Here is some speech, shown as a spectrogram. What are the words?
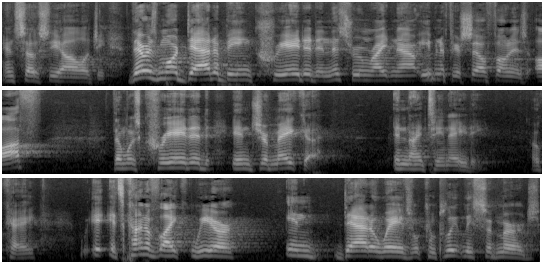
and sociology. There is more data being created in this room right now, even if your cell phone is off, than was created in Jamaica in 1980. Okay? It's kind of like we are in data waves, we're completely submerged.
